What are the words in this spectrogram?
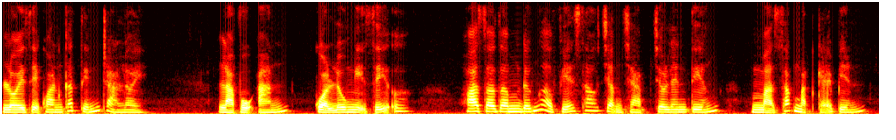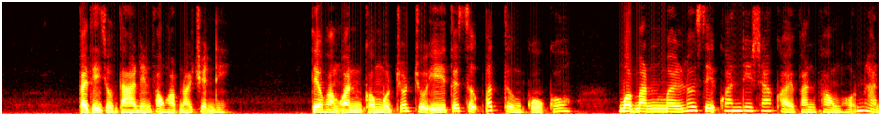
Lôi sĩ quan cất tiếng trả lời. Là vụ án của lưu nghị sĩ ư? Hoa sơ tâm đứng ở phía sau chậm chạp chưa lên tiếng mà sắc mặt kẽ biến. Vậy thì chúng ta đến phòng họp nói chuyện đi. Tiêu Hoàng Uẩn có một chút chú ý tới sự bất thường của cô. Một mặt mời lôi sĩ quan đi ra khỏi văn phòng hỗn loạn,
